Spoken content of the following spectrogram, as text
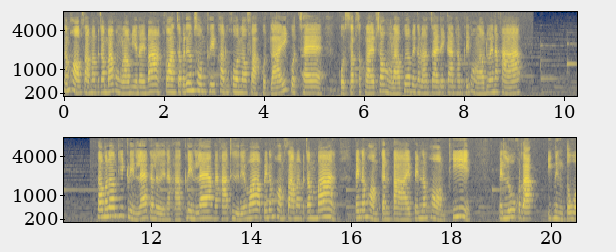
น้ำหอมสามัญประจำบ้านของเรามีอะไรบ้าง ก่อนจะไปเริ่มชมคลิปค่ะทุกคนเราฝากกดไลค์กดแชร์ กด subscribe ช่องของเราเพื่อเป็นกำลังใจในการทำคลิปของเราด้วยนะคะ เรามาเริ่มที่กลิ่นแรกกันเลยนะคะ กลิ่นแรกนะคะ ถือได้ว่าเป็นน้ำหอมสามัญประจำบ้าน เป็นน้ำหอมกันตาย เป็นน้ำหอมที่เป็นลูกรัก อีกหนึ่งตัว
